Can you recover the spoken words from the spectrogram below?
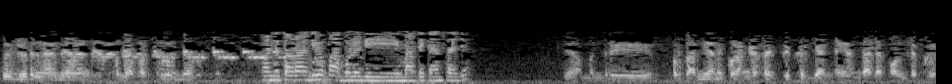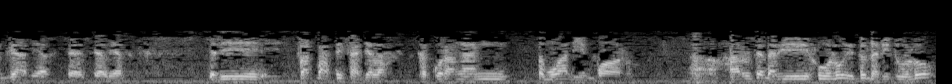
setuju dengan yang pendapat sebelumnya. Monitor radio Pak boleh dimatikan saja. Ya, Menteri Pertanian ini kurang efektif kerjanya ya, nggak ada konsep kerja dia, saya, saya lihat. Jadi pragmatis sajalah, kekurangan semua diimpor. Nah, harusnya dari hulu itu dari dulu,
